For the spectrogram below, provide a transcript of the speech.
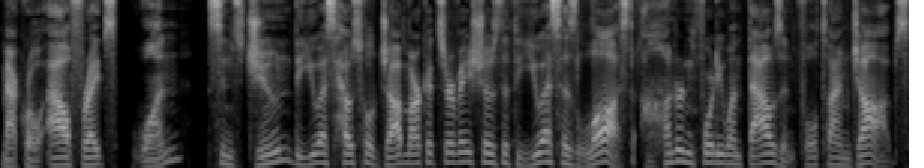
Macro Alf writes 1. Since June, the U.S. Household Job Market Survey shows that the U.S. has lost 141,000 full time jobs,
